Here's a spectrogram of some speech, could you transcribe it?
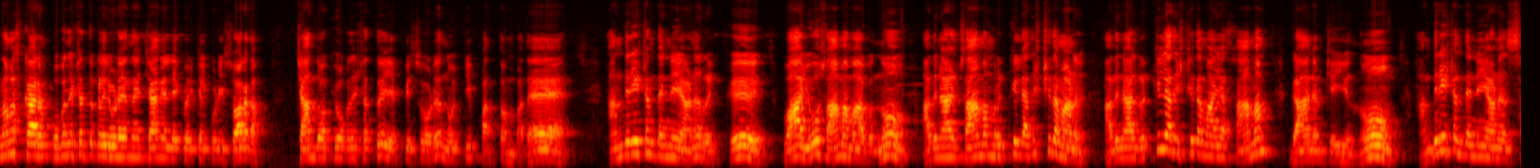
നമസ്കാരം. ഉപനിഷത്തുക്കളിലൂടെ എന്ന ചാനലിലേക്ക് ഒരിക്കൽ കൂടി സ്വാഗതം. ചാന്തോക്യ ഉപനിഷത്ത് എപ്പിസോഡ് നൂറ്റി പത്തൊമ്പത് അന്തരീക്ഷം തന്നെയാണ് ഋക്ക്. വായു സാമമാകുന്നു. അതിനാൽ സാമം ഋക്കിൽ അധിഷ്ഠിതമാണ്. അതിനാൽ ഋക്കിൽ അധിഷ്ഠിതമായ സാമം ഗാനം ചെയ്യുന്നു. അന്തരീക്ഷം തന്നെയാണ് സ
